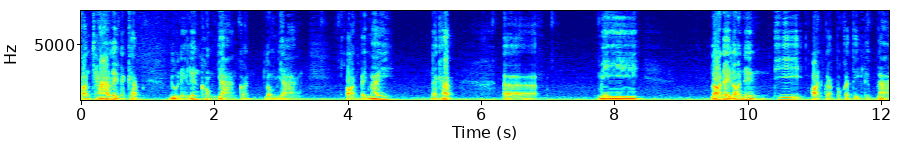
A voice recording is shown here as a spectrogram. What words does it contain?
ตอนเช้าเลยนะครับ ดูในเรื่องของยางก่อน ลมยางอ่อนไปไหมนะครับเอ่อมีล้อใดล้อหนึ่งที่อ่อนกว่าปกติหรือเปล่า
